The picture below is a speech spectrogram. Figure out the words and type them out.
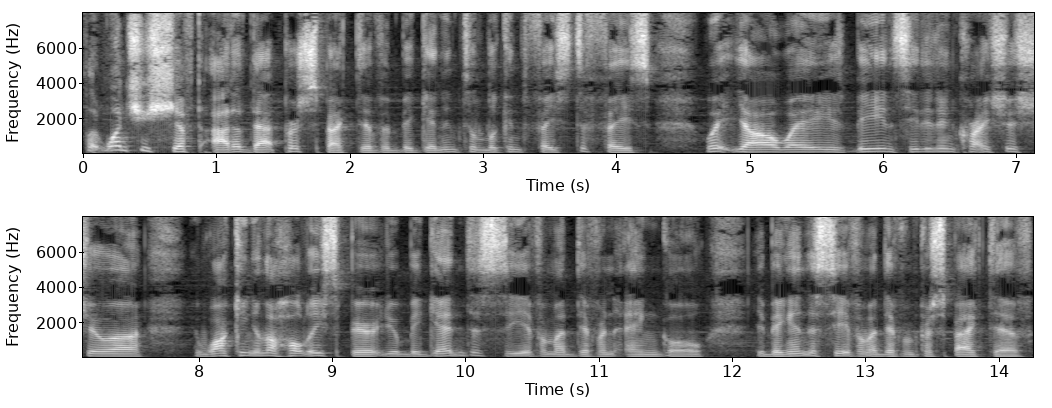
But once you shift out of that perspective and beginning to look in face to face with Yahweh, being seated in Christ Yeshua, walking in the Holy Spirit, you begin to see it from a different angle. You begin to see it from a different perspective.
